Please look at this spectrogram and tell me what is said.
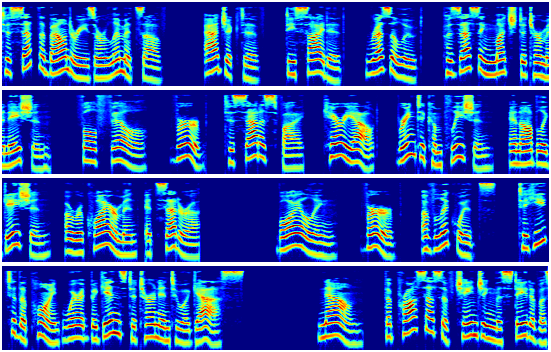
To set the boundaries or limits of. Adjective. Decided resolute, possessing much determination, fulfill, verb, to satisfy, carry out, bring to completion, an obligation, a requirement, etc. Boiling. Verb. Of liquids. To heat to the point where it begins to turn into a gas. Noun. The process of changing the state of a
